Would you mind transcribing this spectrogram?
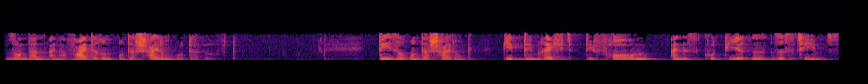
sondern einer weiteren Unterscheidung unterwirft. Diese Unterscheidung gibt dem Recht die Form eines kodierten Systems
